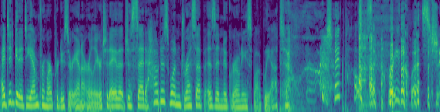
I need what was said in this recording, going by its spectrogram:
I did get a DM from our producer Anna earlier today that just said, "How does one dress up as a Negroni Sbagliato?" Which I thought was a great question.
